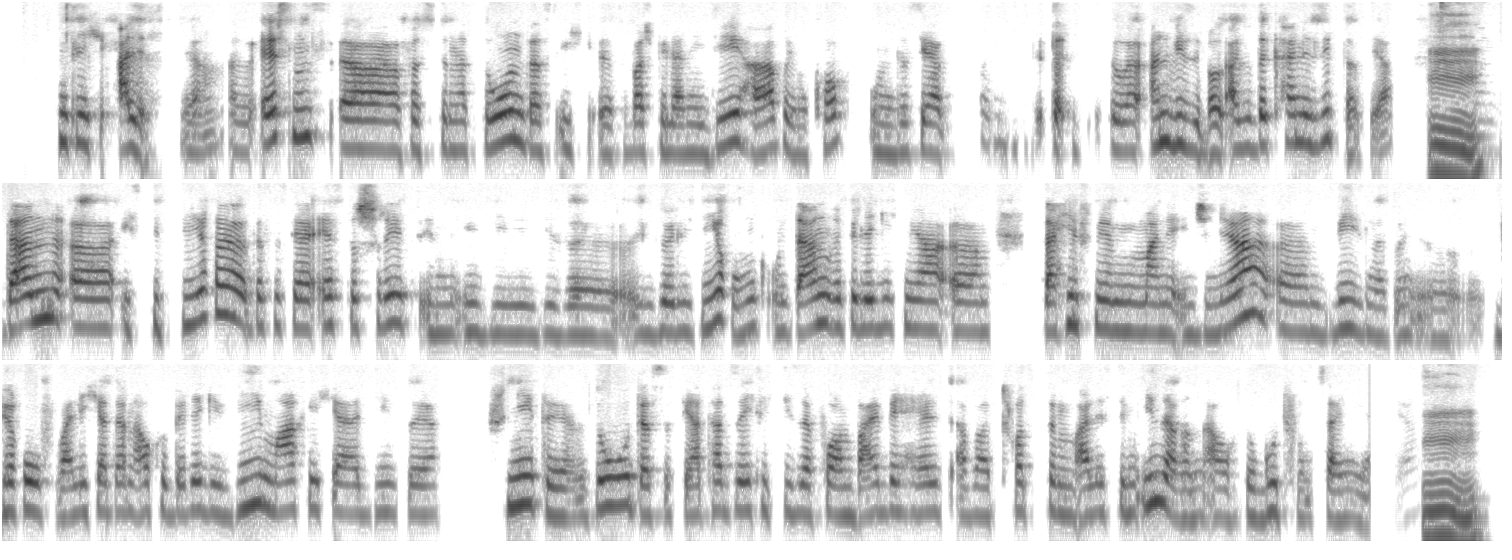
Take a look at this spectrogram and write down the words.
eigentlich alles. Ja, also erstens äh, Faszination, dass ich äh, zum Beispiel eine Idee habe im Kopf und das ja unvisible, also da keine sieht das, ja. Mm. Dann äh, ich skizziere, das ist der erste Schritt in, in die, diese Visualisierung und dann überlege ich mir, äh, da hilft mir meine Ingenieurwesen, äh, also äh, Beruf, weil ich ja dann auch überlege, wie mache ich ja diese Schnitte so, dass es ja tatsächlich diese Form beibehält, aber trotzdem alles im Inneren auch so gut funktioniert. Ja? Mm,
